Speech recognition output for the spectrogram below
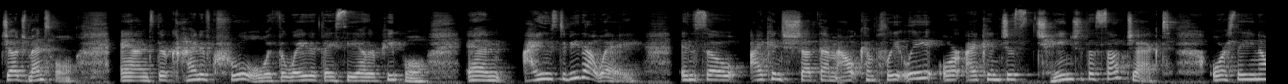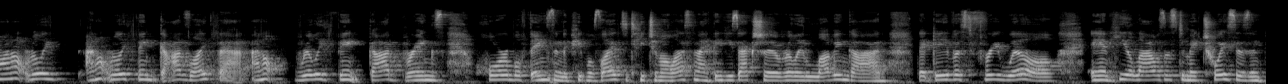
judgmental and they're kind of cruel with the way that they see other people. And I used to be that way. And so I can shut them out completely or I can just change the subject or say, you know, I don't really I don't really think God's like that. I don't really think God brings horrible things into people's lives to teach them a lesson. I think He's actually a really loving God that gave us free will and He allows us to make choices. And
